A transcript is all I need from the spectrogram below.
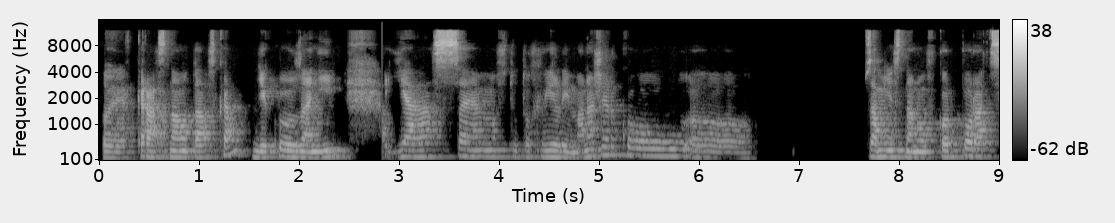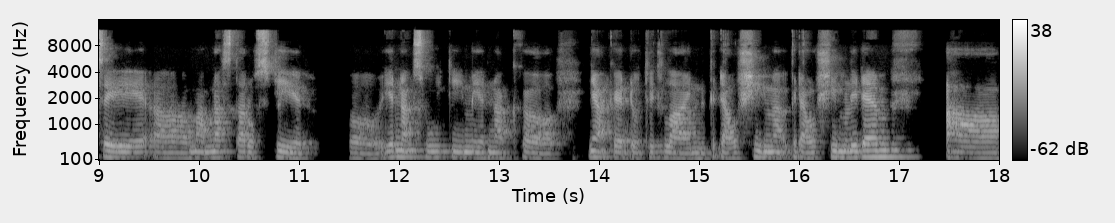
To je krásná otázka, děkuji za ní. Já jsem v tuto chvíli manažerkou, eh, zaměstnanou v korporaci, mám na starosti eh, jednak svůj tým, jednak eh, nějaké dotted line k dalším, k dalším lidem a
